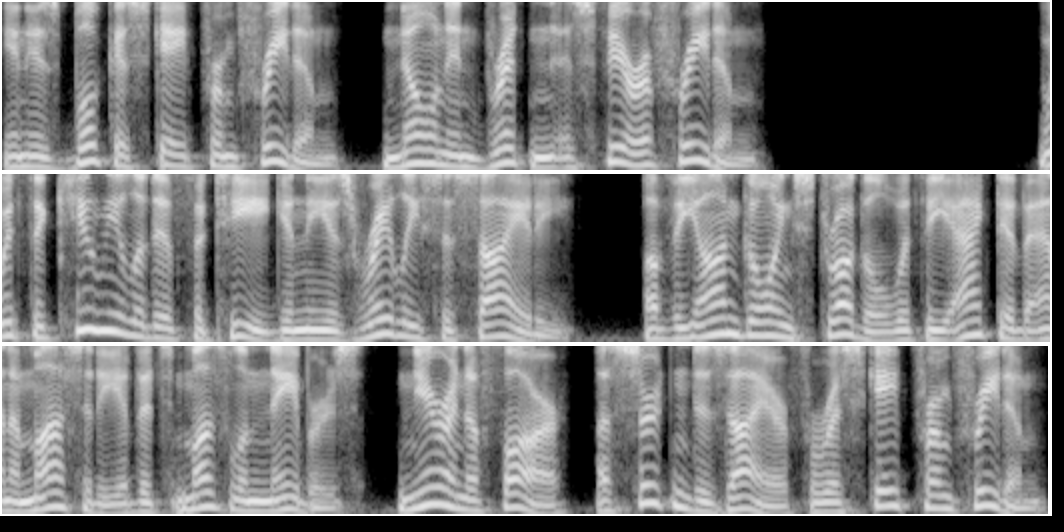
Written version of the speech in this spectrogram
in his book Escape from Freedom, known in Britain as Fear of Freedom. With the cumulative fatigue in the Israeli society, of the ongoing struggle with the active animosity of its Muslim neighbors, near and afar, a certain desire for escape from freedom,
